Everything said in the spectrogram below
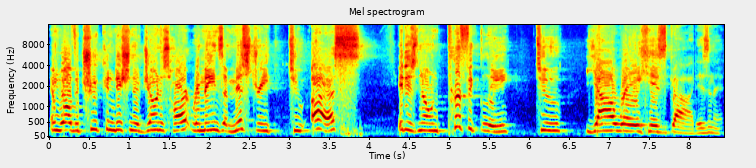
And while the true condition of Jonah's heart remains a mystery to us, it is known perfectly to Yahweh his God, isn't it?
